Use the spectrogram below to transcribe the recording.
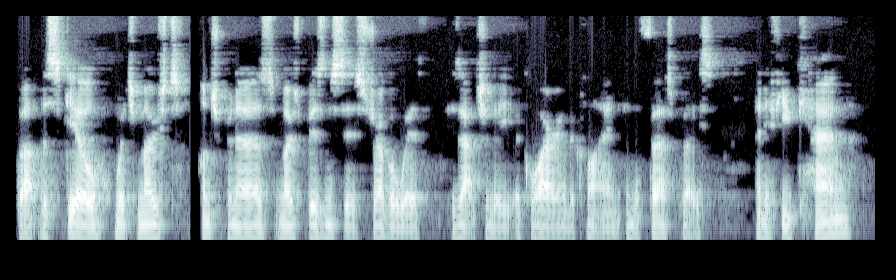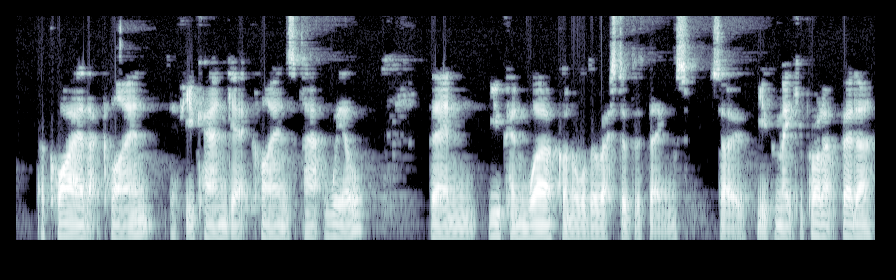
But the skill which most entrepreneurs, most businesses struggle with is actually acquiring the client in the first place. And if you can acquire that client, if you can get clients at will, then you can work on all the rest of the things. So you can make your product better,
